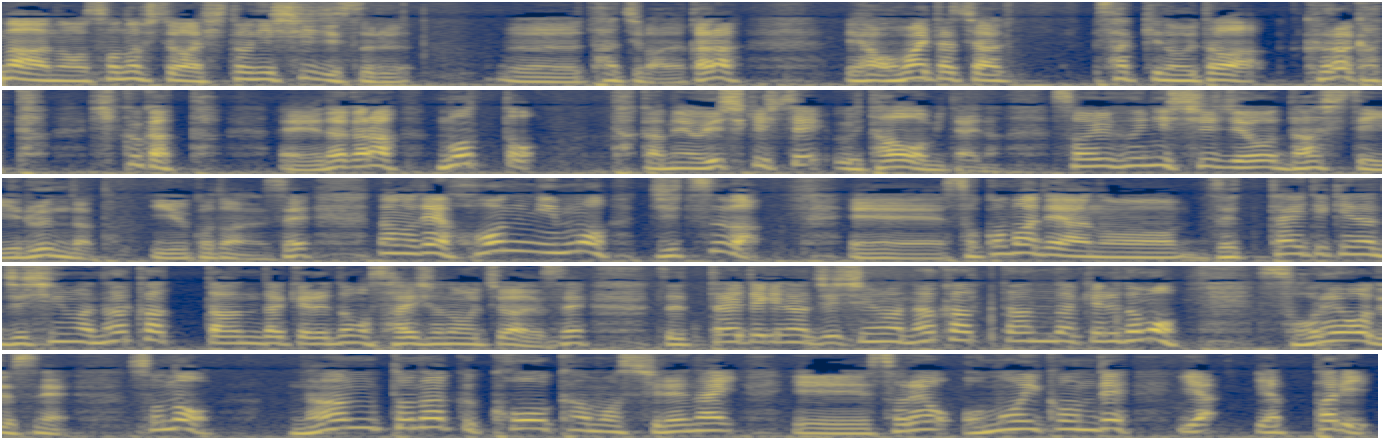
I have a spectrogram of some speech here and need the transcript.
まあ、あの、その人は人に指示する、立場だから、いや、お前たちはさっきの歌は暗かった、低かった。えー、だから、もっと高めを意識して歌おうみたいな、そういう風に指示を出しているんだということなんですね。なので、本人も実は、えー、そこまであの、絶対的な自信はなかったんだけれども、最初のうちはですね、絶対的な自信はなかったんだけれども、それをですね、そのなんとなくこうかもしれない、えー、それを思い込んで、いや、やっぱり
